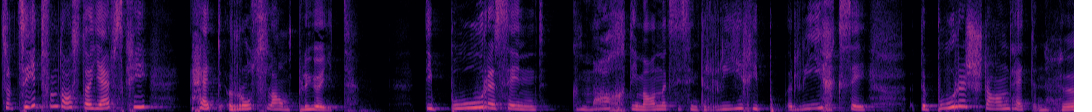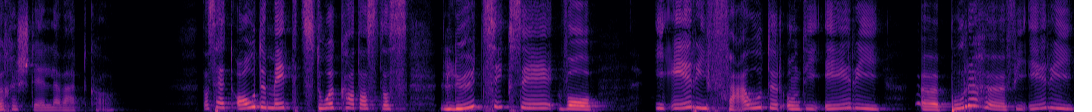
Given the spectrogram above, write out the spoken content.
Zur Zeit von Dostoevsky hat Russland blüht. Die Bauern sind gemachte Männer, sie sind reich, reich Der Bauernstand hat einen hohen Stellenwert gehabt. Das hat auch damit zu tun gehabt, dass das Leute waren, die in ihre Felder und in ihre äh, Bauernhöfe, in ihre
